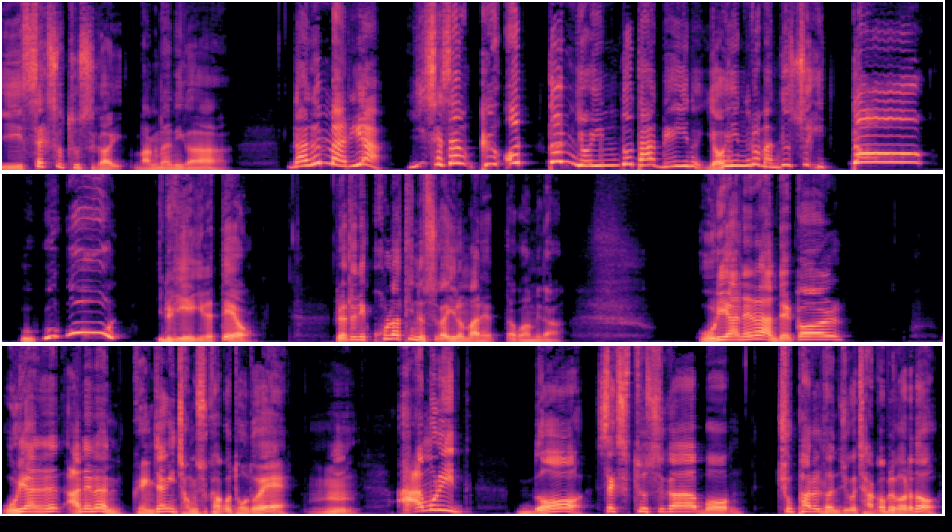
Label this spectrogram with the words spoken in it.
이 섹스투스가 망나니가 나는 말이야 이 세상 그 어떤 여인도 다 내 여인으로 만들 수 있다 우후후 이렇게 얘기를 했대요. 그랬더니 콜라티누스가 이런 말을 했다고 합니다. 우리 아내는 안 될 걸. 우리 아내는, 아내는 굉장히 정숙하고 도도해. 음, 아무리 너 섹스투스가 뭐 추파를 던지고 작업을 걸어도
